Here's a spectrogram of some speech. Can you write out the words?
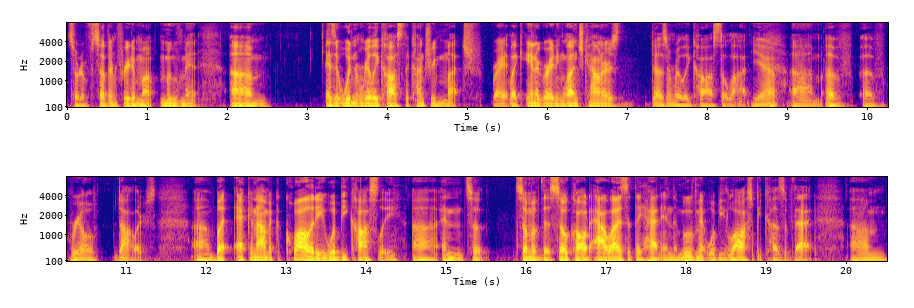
sort of Southern freedom movement. Um, as it wouldn't really cost the country much, right? Like integrating lunch counters doesn't really cost a lot Yeah. um, of of real dollars, um, but economic equality would be costly, uh, and so some of the so-called allies that they had in the movement would be lost because of that. Um,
